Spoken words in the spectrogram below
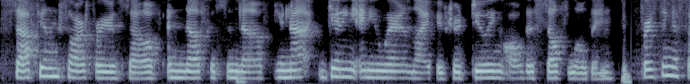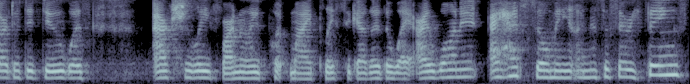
stop feeling sorry for yourself. Enough is enough. You're not getting anywhere in life if you're doing all this self loathing. First thing I started to do was actually finally put my place together the way I want it. I had so many unnecessary things.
